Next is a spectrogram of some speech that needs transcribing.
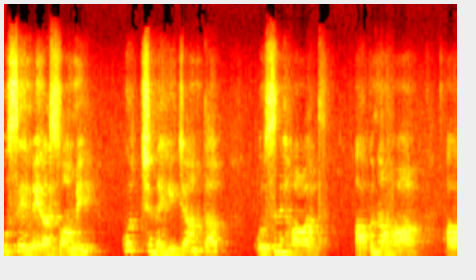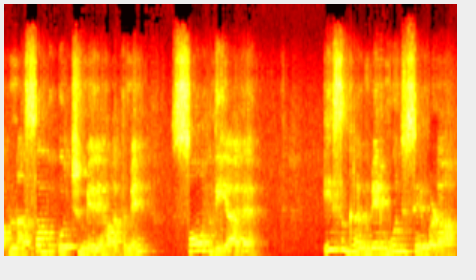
उसे मेरा स्वामी कुछ नहीं जानता। और उसने हाथ अपना हाथ अपना सब कुछ मेरे हाथ में सौंप दिया है। इस घर में मुझसे बड़ा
